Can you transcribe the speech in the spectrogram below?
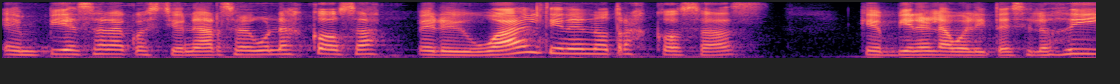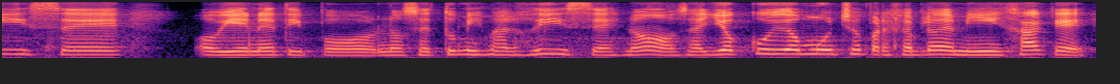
empiezan a cuestionarse algunas cosas, pero igual tienen otras cosas que viene la abuelita y se los dice, o viene tipo, no sé, tú misma los dices, ¿no? O sea, yo cuido mucho, por ejemplo, de mi hija que,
